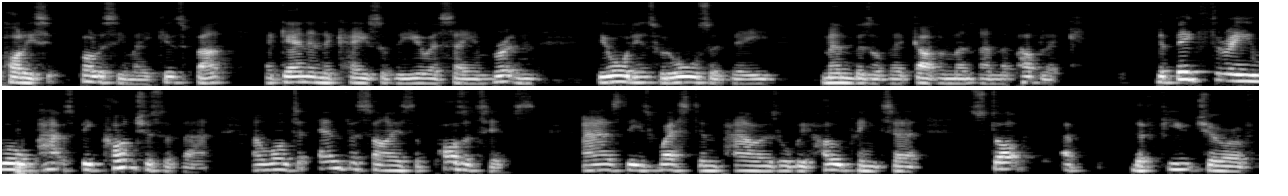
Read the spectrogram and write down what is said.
policy policymakers, but again, in the case of the USA and Britain, the audience would also be members of their government and the public. The big three will perhaps be conscious of that and want to emphasize the positives as these Western powers will be hoping to stop uh, the future of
